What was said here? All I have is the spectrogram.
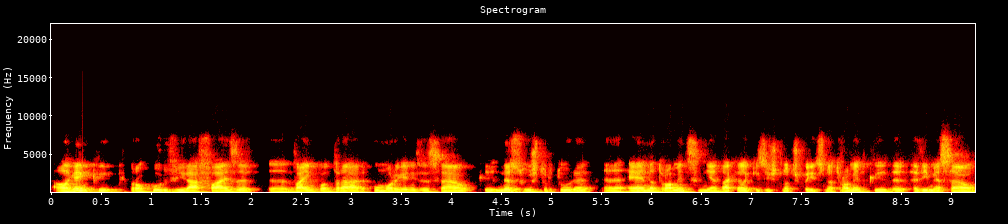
alguém que, que procure vir à Pfizer uh, vai encontrar uma organização que, na sua estrutura, uh, é naturalmente semelhante àquela que existe noutros países. Naturalmente que a, dimensão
